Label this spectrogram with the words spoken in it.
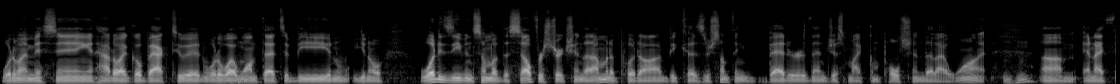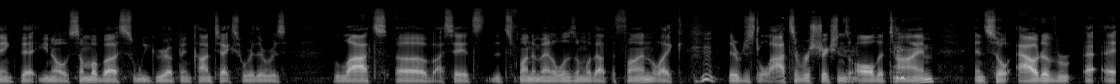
what am I missing and how do I go back to it and what do I want that to be and you know, what is even some of the self restriction that I'm going to put on because there's something better than just my compulsion that I want. Um, and I think that you know some of us we grew up in contexts where there was lots of I say it's it's fundamentalism without the fun. Like there were just lots of restrictions all the time. And so, out of uh, uh,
